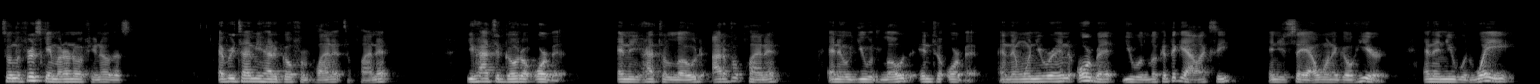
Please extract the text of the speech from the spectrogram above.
so in the first game i don't know if you know this every time you had to go from planet to planet you had to go to orbit and then you had to load out of a planet and it, you would load into orbit and then when you were in orbit you would look at the galaxy and you say i want to go here and then you would wait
